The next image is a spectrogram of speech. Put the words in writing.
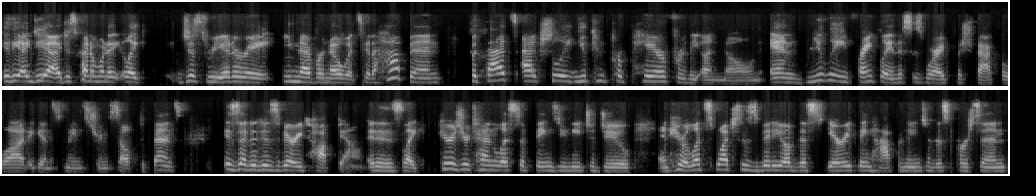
the idea, I just kind of want to like just reiterate you never know what's going to happen. But that's actually, you can prepare for the unknown. And really, frankly, and this is where I push back a lot against mainstream self defense, is that it is very top down. It is like, here's your 10 list of things you need to do. And here, let's watch this video of this scary thing happening to this person.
